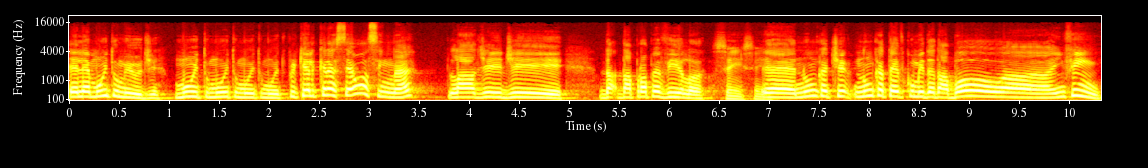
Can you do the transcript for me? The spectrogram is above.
ele é muito humilde. Muito, muito, muito, muito. Porque ele cresceu assim, né? Lá de... de- da, da própria vila. Sim, sim. É, nunca, ti- nunca teve comida da boa, enfim,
